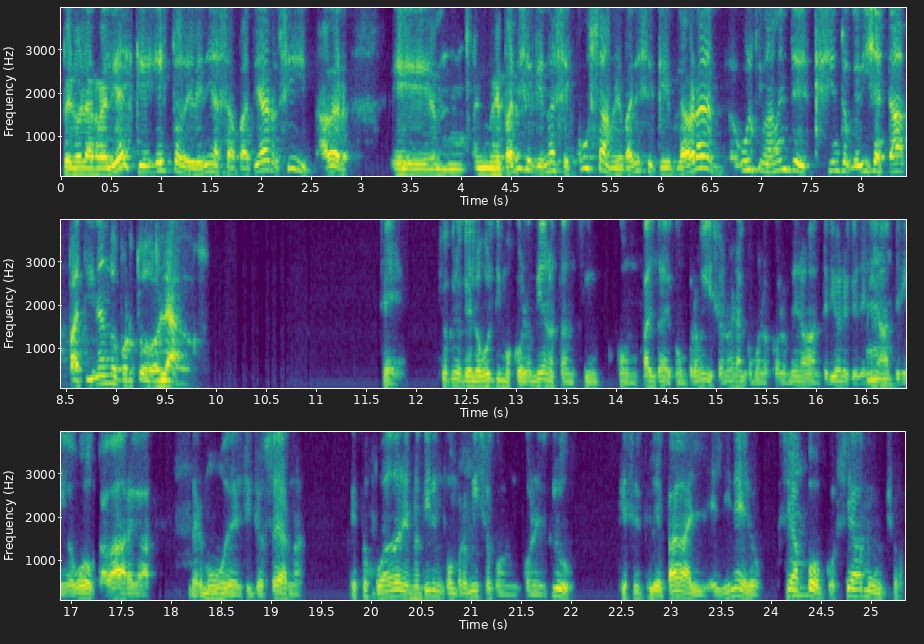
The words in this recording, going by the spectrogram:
Pero la realidad es que esto de venir a zapatear, sí, a ver, eh, me parece que no es excusa, me parece que, la verdad, últimamente siento que Villa está patinando por todos lados. Sí, yo creo que los últimos colombianos están con falta de compromiso, no eran como los colombianos anteriores que tenían, han tenido Boca, Vargas, Bermúdez, Chicho Serna. Estos jugadores no tienen compromiso con, el club, que es el que le paga el, dinero, sea poco, sea mucho,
